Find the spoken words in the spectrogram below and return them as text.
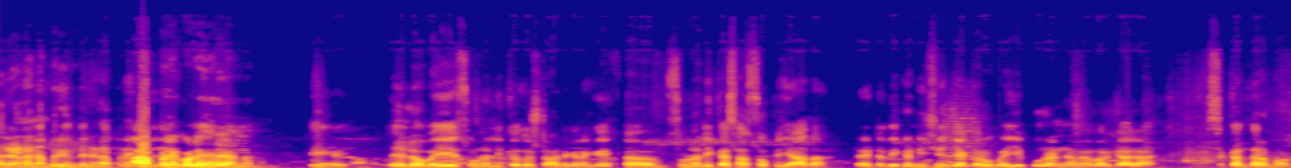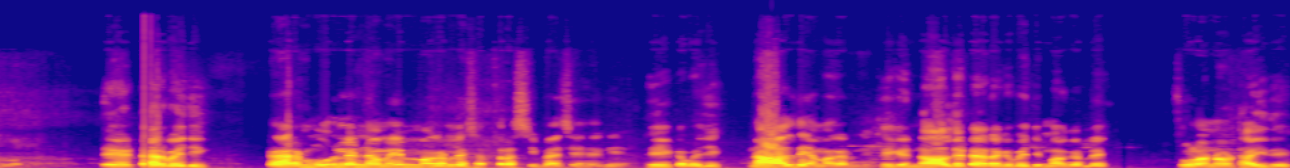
ਹਰਿਆਣਾ ਨੰਬਰ ਹੀ ਹੁੰਦੇ ਨੇ ਨਾ ਆਪਣੇ ਕੋਲ? ਆਪਣੇ ਕੋਲੇ ਹਰਿਆਣਾ ਨੰਬਰ ਠੀਕ ਹੈ ਜੀ। ਤੇ ਲੋ ਬਾਈ ਸੋਨਾਲੀਕਾ ਤੋਂ ਸਟਾਰਟ ਕਰਾਂਗੇ। ਅਹ ਸੋਨਾਲੀਕਾ 750 ਦਾ। ਟਰੈਕਟਰ ਦੀ ਕੰਡੀਸ਼ਨ ਚੈੱਕ ਕਰੋ ਬਾਈ ਜੀ ਪੂਰਾ ਨਵੇਂ ਵਰਗਾ ਹੈਗਾ। ਸਿਕੰਦਰ ਮਾਡਲ ਤੇ ਟਾਇਰ ਬਾਈ ਜੀ। ਟਾਇਰ ਮੂਰਲੇ ਨਵੇਂ ਮਗਰਲੇ 70 80 ਪੈਸੇ ਹੈਗੇ ਆ। ਠੀਕ ਹੈ ਬਾਈ ਜੀ। ਨਾਲ ਦੇ ਆ ਮਗਰਲੇ। ਠੀਕ ਹੈ ਨਾਲ ਦੇ ਟਾਇਰ ਹੈਗੇ ਬਾਈ ਜੀ ਮਗਰਲੇ। 16 9 28 ਦੇ।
